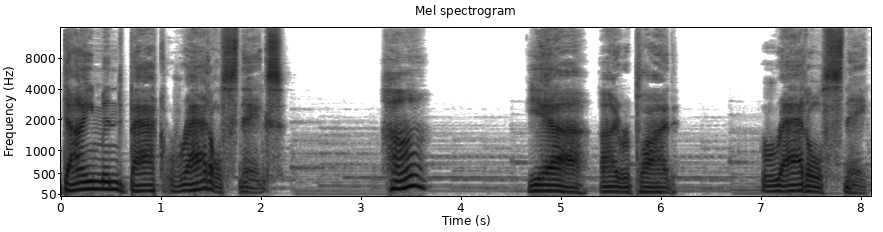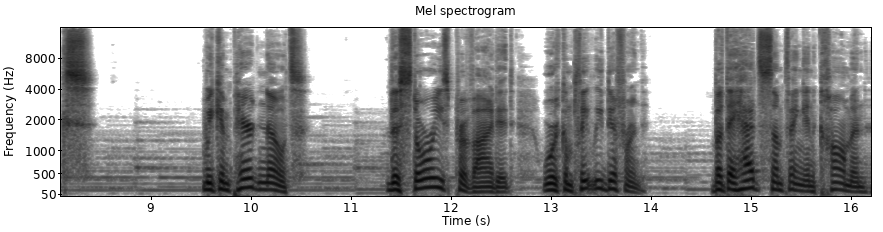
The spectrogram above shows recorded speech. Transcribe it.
Diamondback rattlesnakes. Huh? Yeah, I replied. Rattlesnakes. We compared notes. The stories provided were completely different, but they had something in common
